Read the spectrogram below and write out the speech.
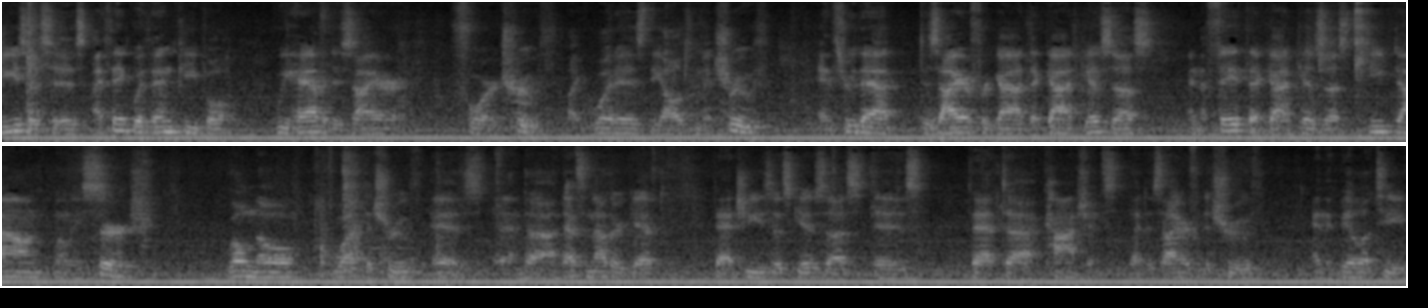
Jesus is I think within people we have a desire for truth. Like, what is the ultimate truth? And through that desire for God that God gives us and the faith that God gives us, deep down when we search, we'll know what the truth is. And uh, that's another gift that Jesus gives us is that uh, conscience, that desire for the truth, and the ability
